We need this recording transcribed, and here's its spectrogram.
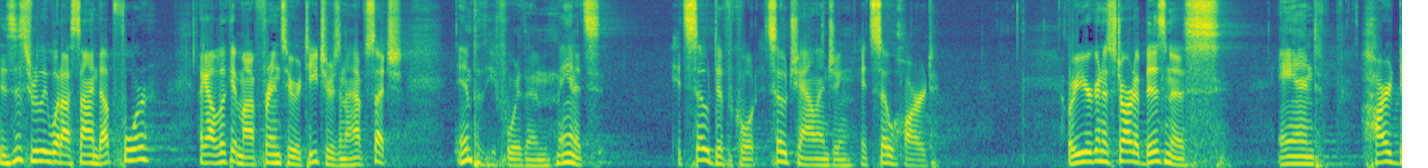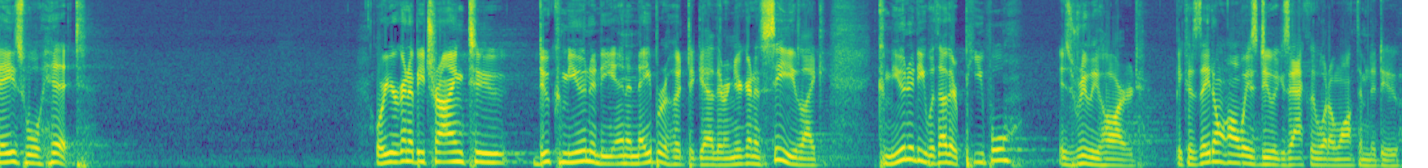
is this really what I signed up for? Like I look at my friends who are teachers and I have such empathy for them. Man, it's it's so difficult, it's so challenging, it's so hard. Or you're going to start a business and hard days will hit. Or you're going to be trying to do community in a neighborhood together, and you're going to see like community with other people is really hard because they don't always do exactly what I want them to do.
